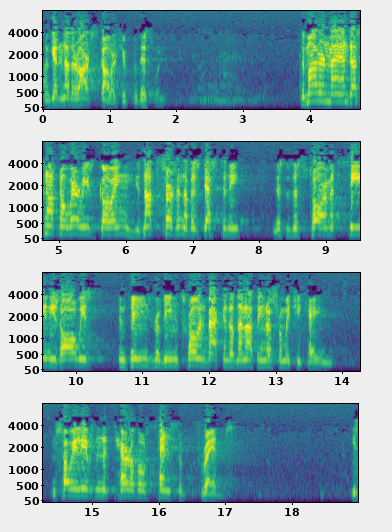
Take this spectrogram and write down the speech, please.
I'll get another art scholarship for this one. The modern man does not know where he's going. He's not certain of his destiny. This is a storm at sea and he's always in danger of being thrown back into the nothingness from which he came. And so he lives in a terrible sense of dread. He's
